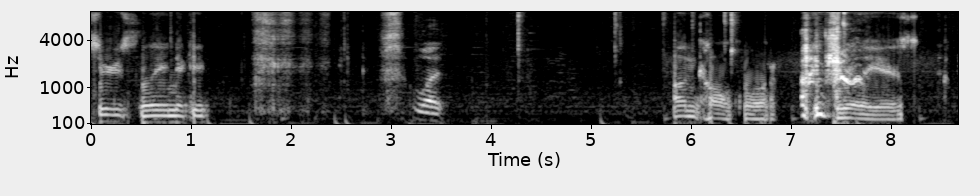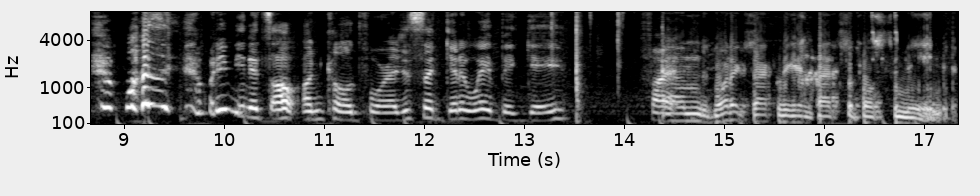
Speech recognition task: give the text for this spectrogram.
Seriously, Nikki. What? uncalled for. It really is. what, is it? what do you mean it's all uncalled for? I just said get away, big gay. Fine. And what exactly is that supposed to mean, if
